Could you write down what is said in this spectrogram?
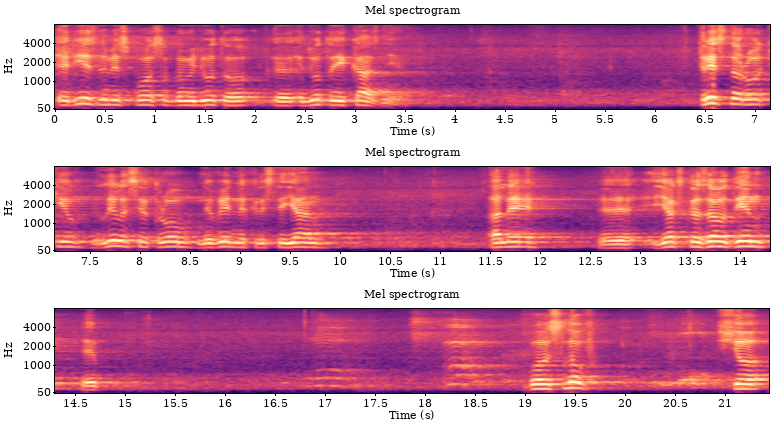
різними способами лютого, е, лютої казні. 300 років лилася кров невинних християн, але, е, як сказав один е, богослов, що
